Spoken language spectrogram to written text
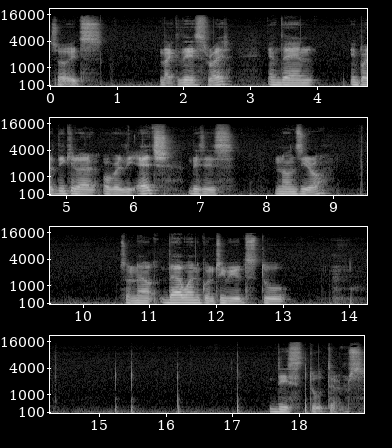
So it's like this, right? And then in particular over the edge, this is non-zero. So now that one contributes to these two terms.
